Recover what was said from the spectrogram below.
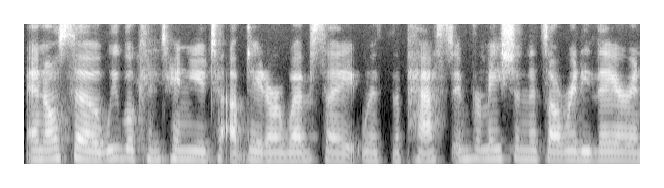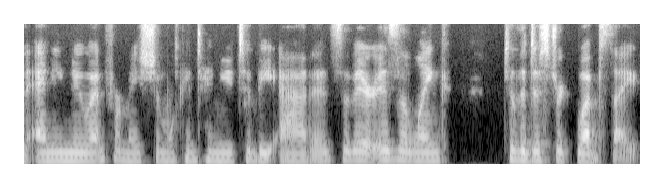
And also, we will continue to update our website with the past information that's already there, and any new information will continue to be added. So, there is a link to the district website.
